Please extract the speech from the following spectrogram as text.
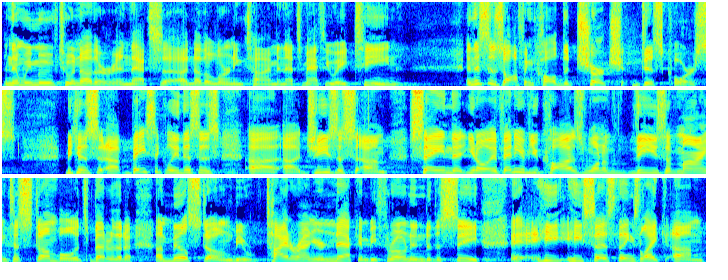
And then we move to another, and that's uh, another learning time, and that's Matthew 18. And this is often called the church discourse. Because uh, basically, this is uh, uh, Jesus um, saying that, you know, if any of you cause one of these of mine to stumble, it's better that a, a millstone be tied around your neck and be thrown into the sea. Eh, he, he says things like, um,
